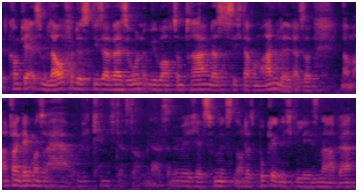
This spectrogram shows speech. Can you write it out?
es, kommt ja erst im Laufe des, dieser Version irgendwie überhaupt zum Tragen, dass es sich darum handelt. Also am Anfang denkt man so, ja, irgendwie kenne ich das doch, wenn ich jetzt zumindest noch das Booklet nicht gelesen habe. Ja.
